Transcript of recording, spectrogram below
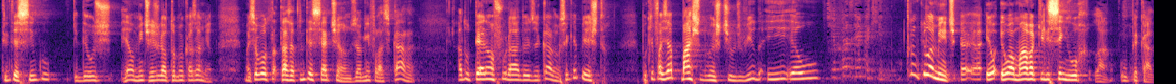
35 que Deus realmente resgatou meu casamento. Mas se eu voltasse há 37 anos e alguém falasse, cara, adultério é uma furada, eu ia dizer, cara, você que é besta. Porque fazia parte do meu estilo de vida e eu tranquilamente. É, é, eu, eu amava aquele senhor lá, o pecado.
